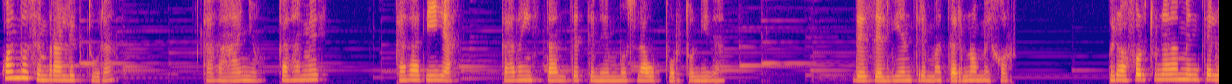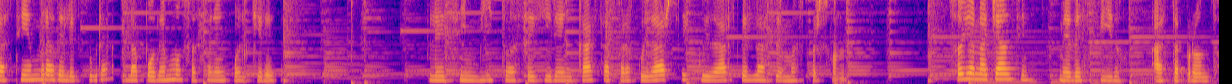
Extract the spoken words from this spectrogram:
¿Cuándo sembrar lectura? Cada año, cada mes, cada día, cada instante tenemos la oportunidad. Desde el vientre materno mejor. Pero afortunadamente la siembra de lectura la podemos hacer en cualquier edad. Les invito a seguir en casa para cuidarse y cuidar de las demás personas. Soy Ana Jansin, me despido. Hasta pronto.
